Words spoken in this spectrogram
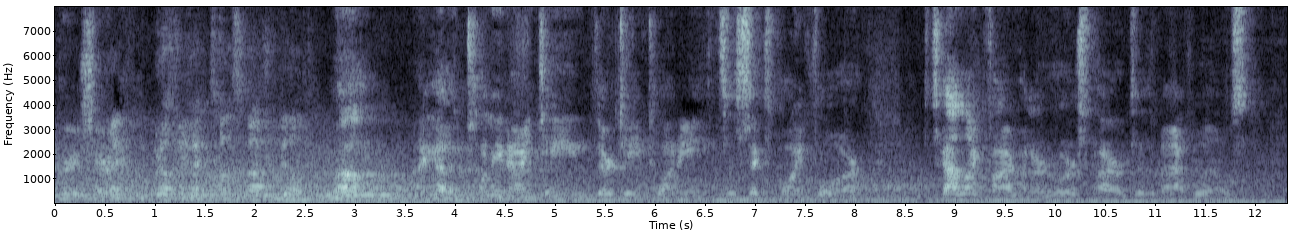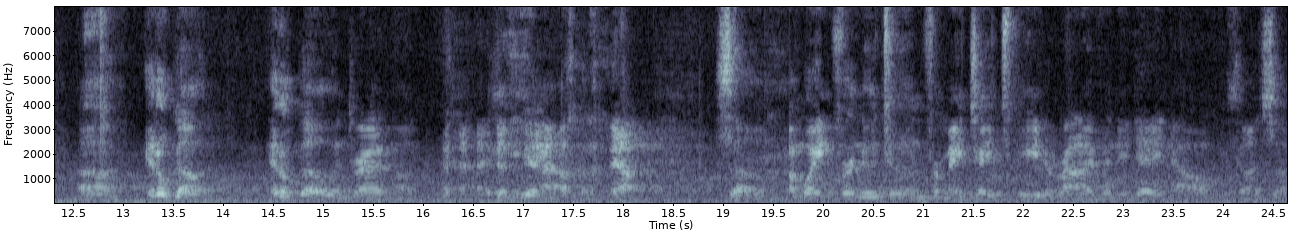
appreciate All right. it. What else would you like to tell us about your build? Well, I got a 2019 1320. It's a 6.4. It's got like 500 horsepower to the back wheels. Uh, it'll go. It'll go in drag mode. you know. Yeah. So I'm waiting for a new tune from HHP to arrive any day now because. Uh,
